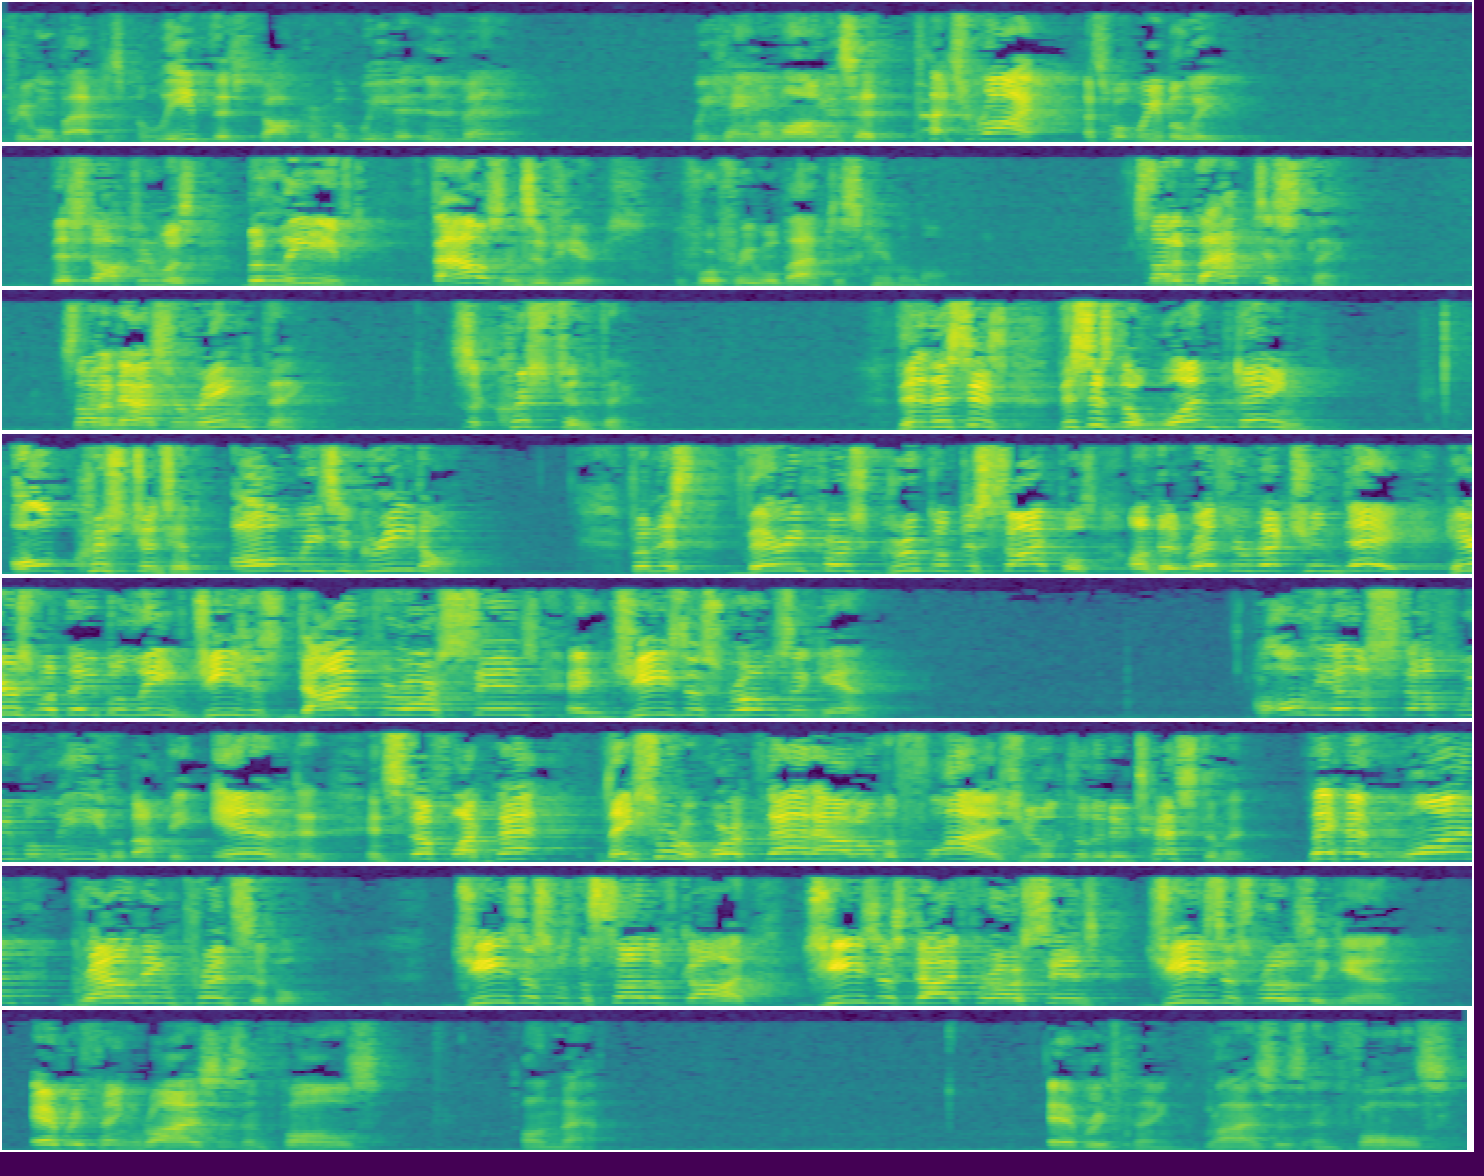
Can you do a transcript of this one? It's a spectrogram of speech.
Free will Baptists believe this doctrine, but we didn't invent it. We came along and said, that's right, that's what we believe. This doctrine was believed thousands of years before Free Will Baptists came along. It's not a Baptist thing. It's not a Nazarene thing. It's a Christian thing. This is, this is the one thing all Christians have always agreed on. From this very first group of disciples on the resurrection day, here's what they believe. Jesus died for our sins and Jesus rose again. All the other stuff we believe about the end and, and stuff like that, they sort of work that out on the fly as you look to the New Testament. They had one grounding principle. Jesus was the Son of God. Jesus died for our sins. Jesus rose again. Everything rises and falls on that. Everything rises and falls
